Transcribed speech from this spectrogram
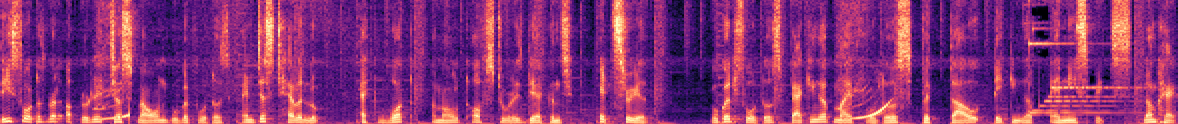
These photos were uploaded just now on Google Photos and just have a look at what amount of storage they are consuming. It's real. Google Photos packing up my photos without taking up any space. Now heck,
